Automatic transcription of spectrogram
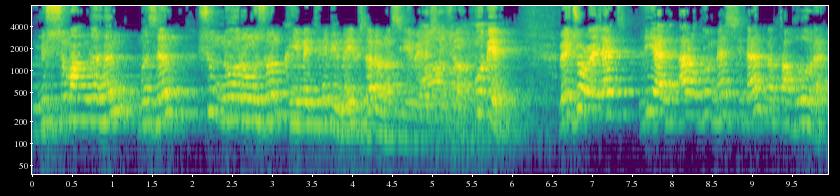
Müslümanlığımızın, şu nurumuzun kıymetini bilmeyi bizlere nasip eylesin inşallah. Bu bir. Ve cu'ilet liyel ardu mesciden ve tahuren.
